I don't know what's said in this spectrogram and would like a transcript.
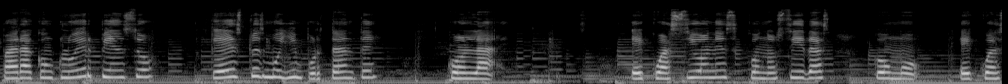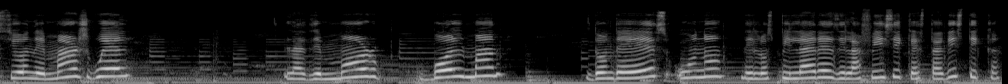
Para concluir, pienso que esto es muy importante con las ecuaciones conocidas como ecuación de Maxwell, la de Moore-Boltzmann, donde es uno de los pilares de la física estadística.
